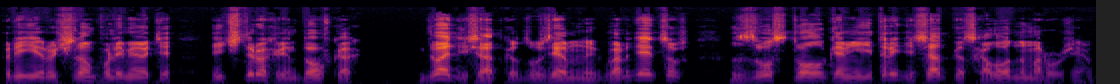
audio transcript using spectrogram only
при ручном пулемете и четырех винтовках, два десятка туземных гвардейцев с двустволками и три десятка с холодным оружием.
